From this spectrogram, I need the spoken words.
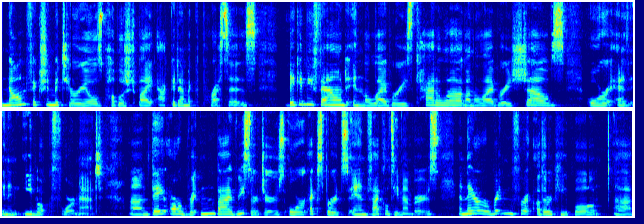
nonfiction materials published by academic presses. They can be found in the library's catalog, on the library's shelves, or as in an ebook format. Um, they are written by researchers or experts and faculty members, and they are written for other people uh,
